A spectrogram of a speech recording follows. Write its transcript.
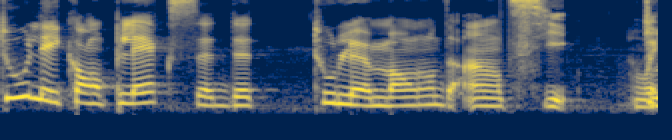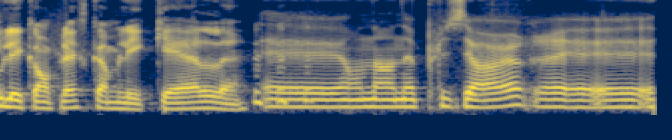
tous les complexes de tout le monde entier. Tous Oui. les complexes comme lesquels? Euh, on en a plusieurs. euh,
